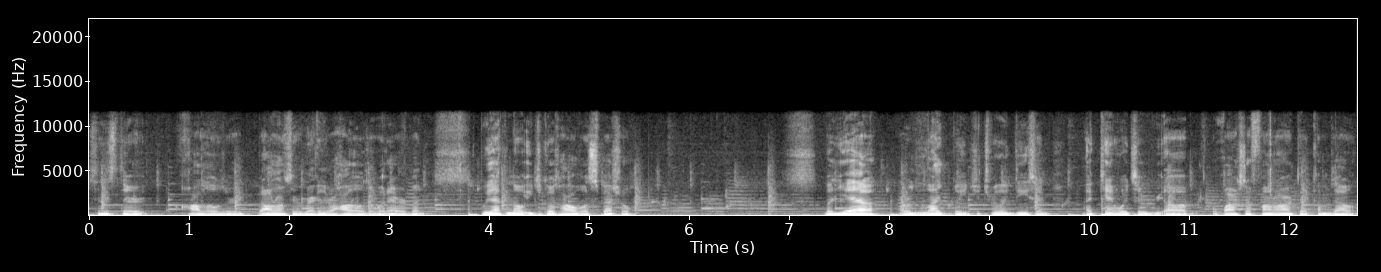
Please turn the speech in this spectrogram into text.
since they're hollows or I don't know if they're regular hollows or whatever, but we have to know Ichigo's hollow was special. But yeah, I really like Bleach. It's really decent. I can't wait to uh, watch the final arc that comes out.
